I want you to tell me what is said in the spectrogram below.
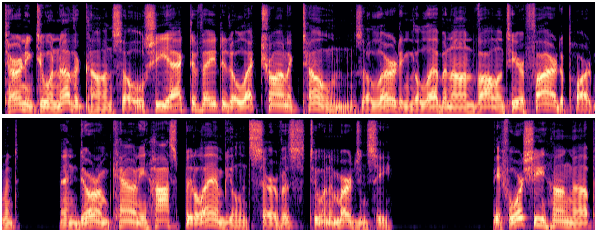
Turning to another console, she activated electronic tones alerting the Lebanon Volunteer Fire Department and Durham County Hospital Ambulance Service to an emergency. Before she hung up,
